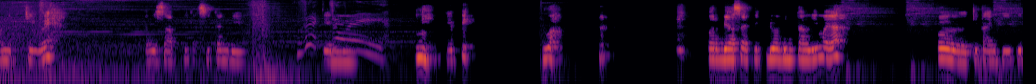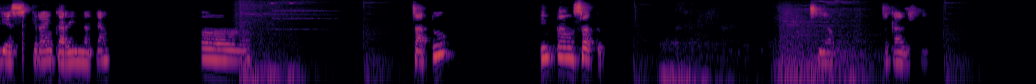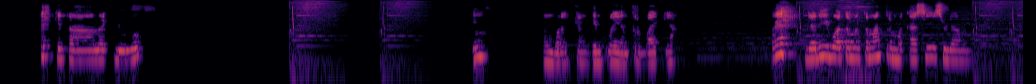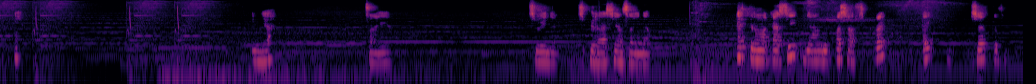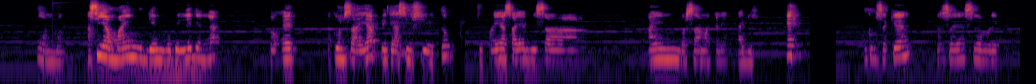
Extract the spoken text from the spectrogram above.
Onik cewek. Kita bisa aplikasikan di Victory. ini epic 2 luar biasa epic 2 bintang 5 ya oh kita MVP guys kirain Karina kan Eh, satu bintang satu. Siap sekali. Eh kita like dulu. Memberikan gameplay yang terbaik ya. Oke, jadi buat teman-teman terima kasih sudah ini ya saya. Sesuai dengan inspirasi yang saya dapat. Eh, terima kasih. Jangan lupa subscribe, like, share ke yang masih yang main game Mobile Legends ya. Atau add akun saya Pegasus YouTube supaya saya bisa main bersama kalian lagi. Oke, cukup sekian. Dari saya, Assalamualaikum.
